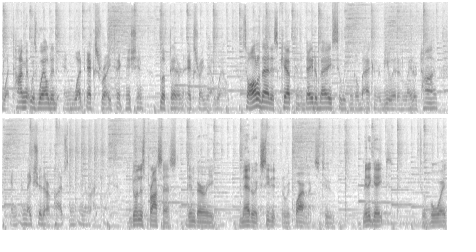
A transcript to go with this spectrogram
what time it was welded, and what x-ray technician looked at it and x-rayed that weld. So all of that is kept in a database so we can go back and review it at a later time and, and make sure that our pipe's in, in the right place. During this process, Denbury met or exceeded the requirements to mitigate, to avoid,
